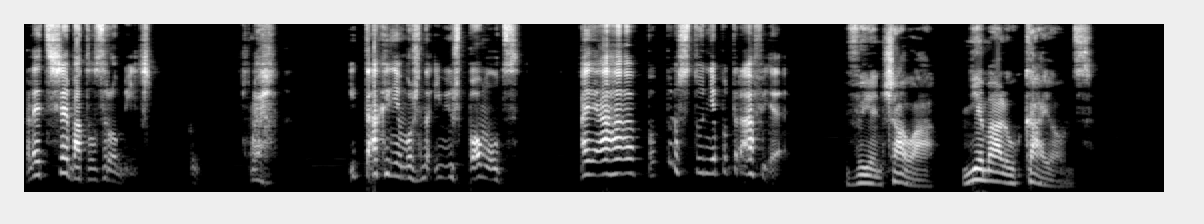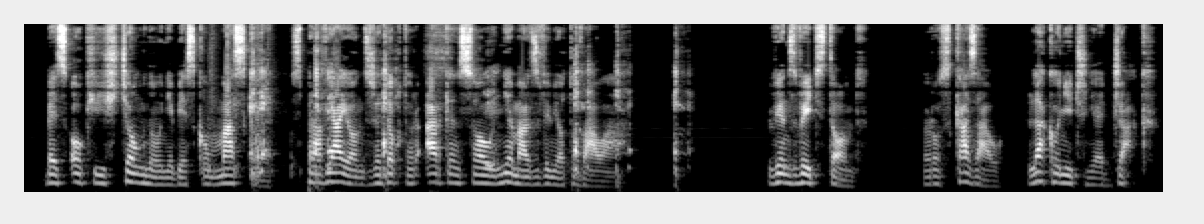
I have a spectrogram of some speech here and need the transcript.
Ale trzeba to zrobić. Ech. I tak nie można im już pomóc. A ja po prostu nie potrafię. Wyjęczała, niemal łkając. Bez oki ściągnął niebieską maskę, sprawiając, że doktor Arkansas niemal zwymiotowała. Więc wyjdź stąd, rozkazał lakonicznie Jack.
